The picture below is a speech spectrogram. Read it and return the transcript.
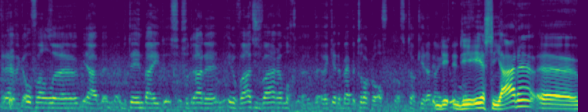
En eigenlijk overal, ja, meteen bij, de- zodra er innovaties waren, mocht, werd je erbij betrokken? Of, of trok je dat naar je Die, toe? die eerste jaren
